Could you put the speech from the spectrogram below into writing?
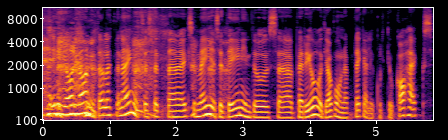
Ei, on, on, te olete näinud, sest et äh, eks ju meie see teenindusperiood jaguneb tegelikult ju kaheks,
